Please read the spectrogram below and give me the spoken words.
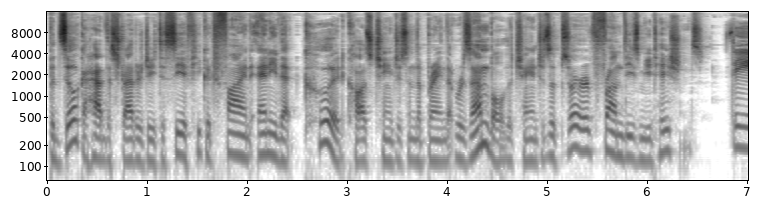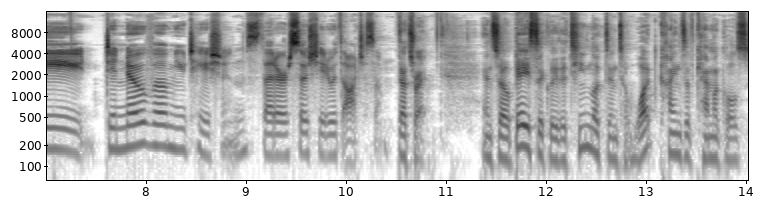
But Zylka had the strategy to see if he could find any that could cause changes in the brain that resemble the changes observed from these mutations. The de novo mutations that are associated with autism. That's right. And so basically, the team looked into what kinds of chemicals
